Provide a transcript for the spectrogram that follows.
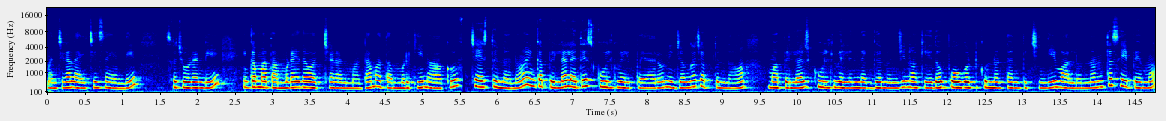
మంచిగా లైక్ చేసేయండి. సో చూడండి ఇంకా మా తమ్ముడు ఏదో వచ్చాడనమాట. మా తమ్ముడికి నాకు చేస్తున్నాను. ఇంకా పిల్లలు అయితే స్కూల్కి వెళ్ళిపోయారు. నిజంగా చెప్తున్నా మా పిల్లలు స్కూల్కి వెళ్ళిన దగ్గర నుంచి నాకు ఏదో పోగొట్టుకున్నట్టు అనిపించింది. వాళ్ళు ఉన్నంతసేపు ఏమో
